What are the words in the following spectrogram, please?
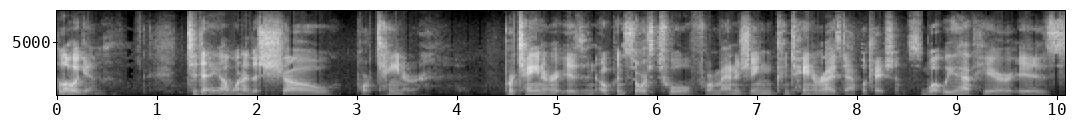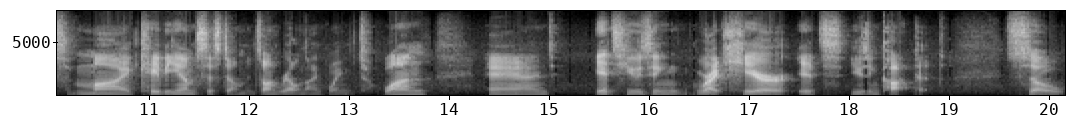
Hello again. Today I wanted to show Portainer. Portainer is an open source tool for managing containerized applications. What we have here is my KVM system. It's on RHEL 9.1 and it's using, right here, it's using Cockpit. So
